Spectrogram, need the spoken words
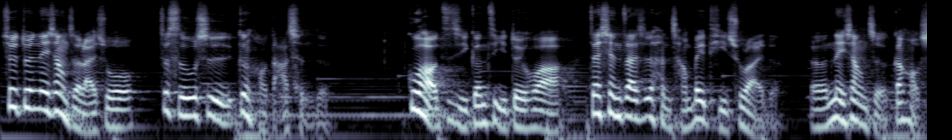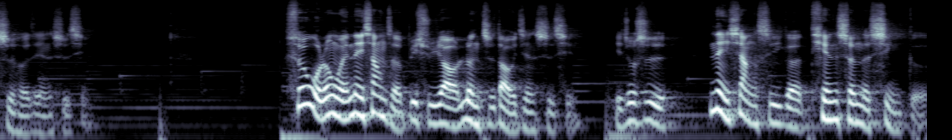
所以对内向者来说，这似乎是更好达成的。顾好自己，跟自己对话，在现在是很常被提出来的。而内向者刚好适合这件事情，所以我认为内向者必须要认知到一件事情，也就是内向是一个天生的性格，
